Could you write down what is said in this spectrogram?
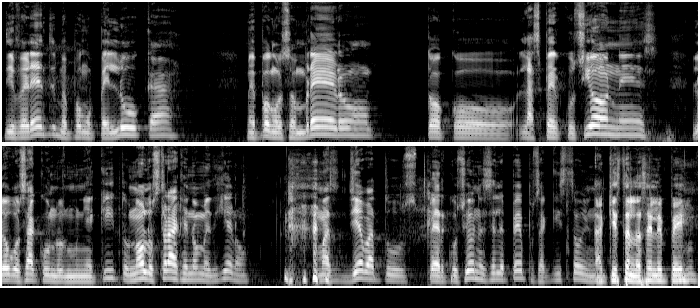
diferentes, me pongo peluca, me pongo sombrero, toco las percusiones, luego saco unos muñequitos, no los traje, no me dijeron. Más lleva tus percusiones LP, pues aquí estoy. ¿no? Aquí están las LP.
